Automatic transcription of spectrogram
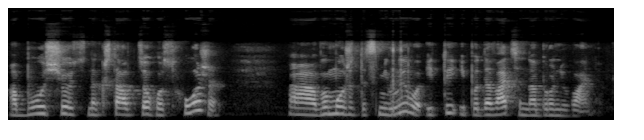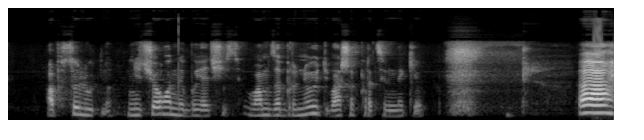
або щось на кшталт цього схоже, а, ви можете сміливо йти і подаватися на бронювання. Абсолютно, нічого не боячись. Вам забронюють ваших працівників. Е,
